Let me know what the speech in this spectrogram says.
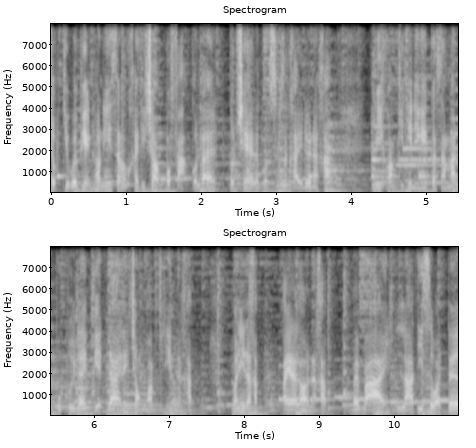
จบคลิปไว้เพียงเท่านี้สำหรับใครที่ชอบก็ฝากกดไลค์กดแชร์และกด subscribe ด้วยนะครับ มีความคิดเห็นยังไงก็สามารถพูดคุยไล่เปลี่ยนได้ในช่องความคิดเห็นนะครับ วันนี้นะครับ ไปแล้วก่อนนะครับ บ๊ายบาย ลาตีสวัสดี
